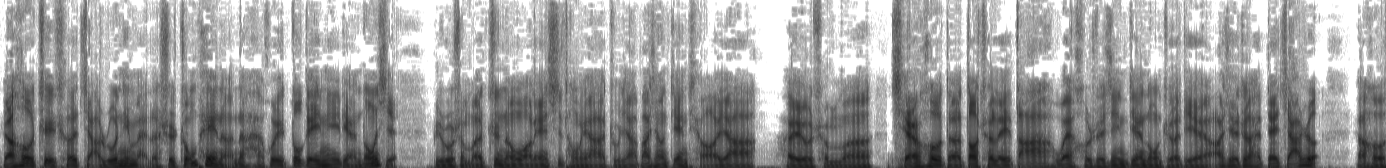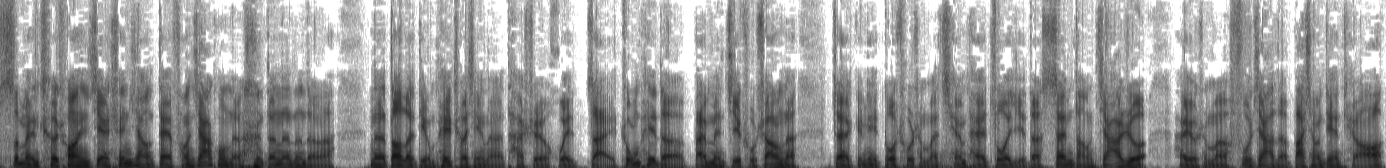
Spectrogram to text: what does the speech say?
然后这车假如你买的是中配呢，那还会多给你一点东西，比如什么智能网联系统呀、主驾八项电调呀，还有什么前后的倒车雷达、外后视镜电动折叠，而且这还带加热，然后四门车窗一键升降带防夹功能 等等等等啊。那到了顶配车型呢，它是会在中配的版本基础上呢。再给你多出什么前排座椅的三档加热，还有什么副驾的八项电调，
